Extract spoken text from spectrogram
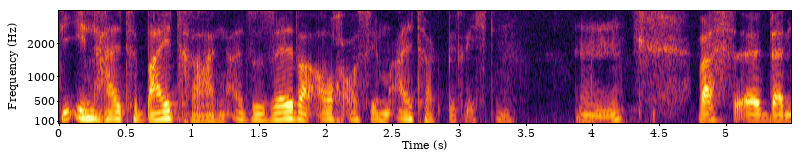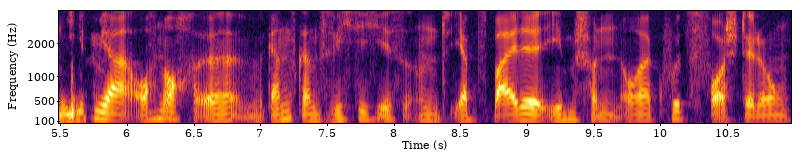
die Inhalte beitragen, also selber auch aus ihrem Alltag berichten. Mhm. Was äh, daneben ja auch noch äh, ganz, ganz wichtig ist, und ihr habt es beide eben schon in eurer Kurzvorstellung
